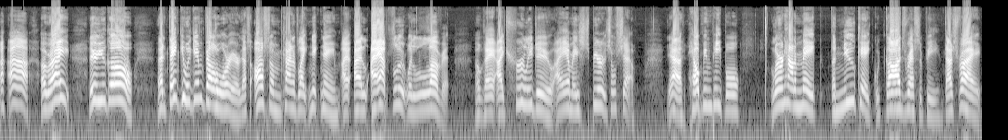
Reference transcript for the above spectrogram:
All right, there you go. And thank you again, fellow warrior. That's awesome, kind of like nickname. I, I, I absolutely love it. Okay, I truly do. I am a spiritual chef. Yeah, helping people learn how to make a new cake with God's recipe. That's right.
